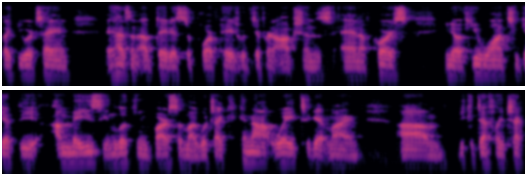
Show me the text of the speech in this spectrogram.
like you were saying, it has an updated support page with different options, and of course, you know if you want to get the amazing looking Barca mug, which I cannot wait to get mine, um, you could definitely check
